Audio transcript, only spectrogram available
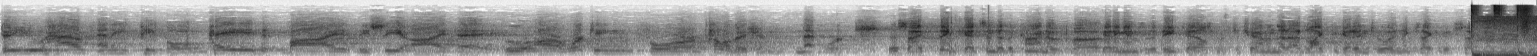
Do you have any people paid by CIA who are working for television networks? This, I think, gets into the kind of uh, getting into the details, Mr. Chairman, that I'd like to get into in executive session.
